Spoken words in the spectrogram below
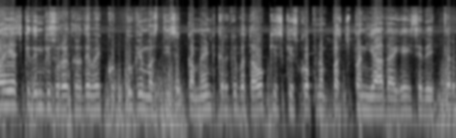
भाई, आज के दिन की शुरुआत करते हैं। भाई, कुट्टू की मस्ती से कमेंट करके बताओ, किस किस को अपना बचपन याद आ गया इसे देखकर।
